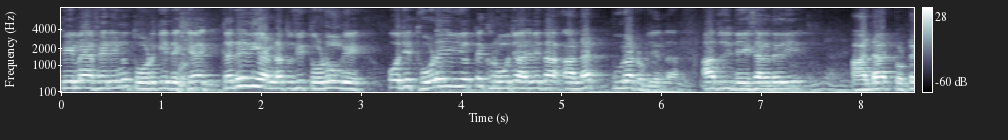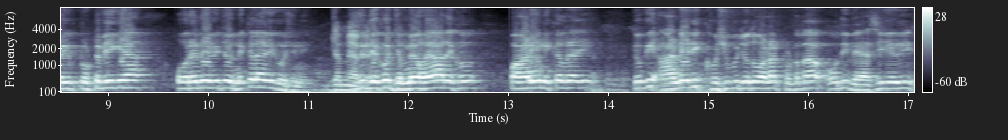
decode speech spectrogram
ਤੇ ਮੈਂ ਫਿਰ ਇਹਨੂੰ ਤੋੜ ਕੇ ਦੇਖਿਆ ਕਦੇ ਵੀ ਆਂਡਾ ਤੁਸੀਂ ਤੋੜੋਗੇ ਉਹ ਜੇ ਥੋੜੇ ਜਿਹੇ ਵੀ ਉੱਤੇ ਖਰੋਚ ਆ ਜਾਵੇ ਤਾਂ ਆਂਡਾ ਪੂਰਾ ਟੁੱਟ ਜਾਂਦਾ। ਆ ਤੁਸੀਂ ਦੇਖ ਸਕਦੇ ਹੋ ਜੀ ਆਂਡਾ ਟੁੱਟ ਟੁੱਟ ਵੀ ਗਿਆ ਔਰ ਇਹਦੇ ਵਿੱਚੋਂ ਨਿਕਲਿਆ ਵੀ ਕੁਝ ਨਹੀਂ। ਜੰਮਿਆ ਤੁਸੀਂ। ਦੇਖੋ ਜੰਮਿਆ ਹੋਇਆ ਦੇਖੋ ਪਾਣੀ ਨਿਕਲ ਰਿਹਾ ਜੀ ਕਿਉਂਕਿ ਆਂਡੇ ਦੀ ਖੁਸ਼ਬੂ ਜਦੋਂ ਆਂਡਾ ਟੁੱਟਦਾ ਉਹਦੀ ਵੈਸੇ ਇਹਦੀ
